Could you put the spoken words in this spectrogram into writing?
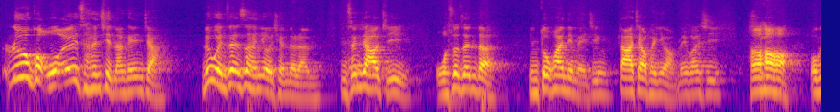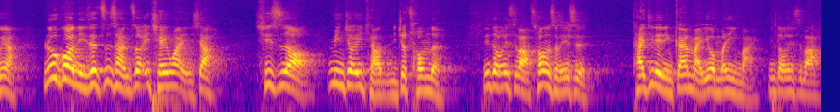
如果我一直很简单跟你讲，如果你真的是很有钱的人，你身价好几亿，我说真的，你多花一点美金，大家交朋友没关系。好好好，我跟你讲，如果你的资产只有一千万以下，其实哦，命就一条，你就冲的，你懂意思吧？冲的什么意思？台积电你该买又没你买，你懂意思吧？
